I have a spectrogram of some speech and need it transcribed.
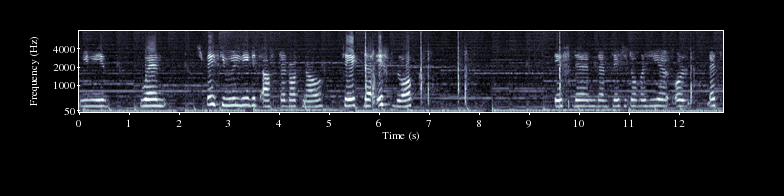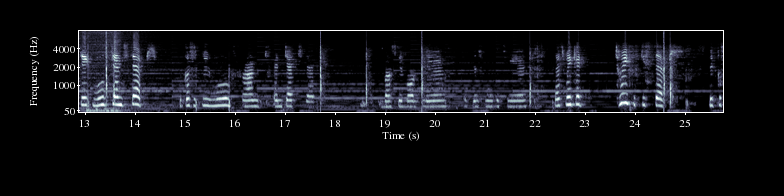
We need when space key will need it after not now. Take the if block. If then then place it over here or let's take move 10 steps because it will move front and touch that basketball player. Let's just move it here. Let's make it 350 steps because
